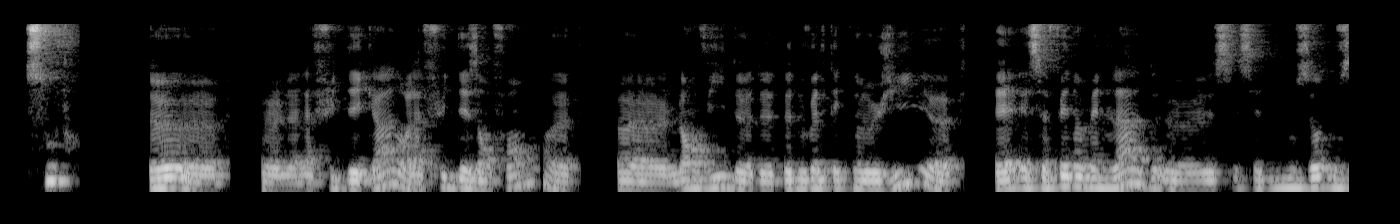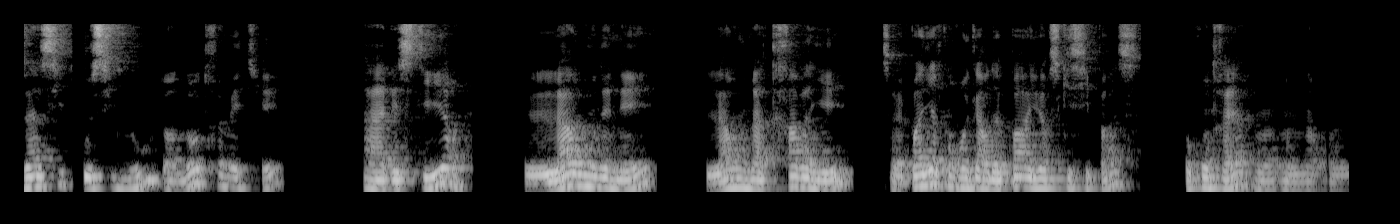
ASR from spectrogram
souffre de euh, la, fuite des cadres, la fuite des enfants, l'envie de, nouvelles technologies. et, ce phénomène-là nous, nous incite aussi, nous, dans notre métier, à investir là où on est né, là où on a travaillé. Ça ne veut pas dire qu'on ne regarde pas ailleurs ce qui s'y passe, au contraire, on,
